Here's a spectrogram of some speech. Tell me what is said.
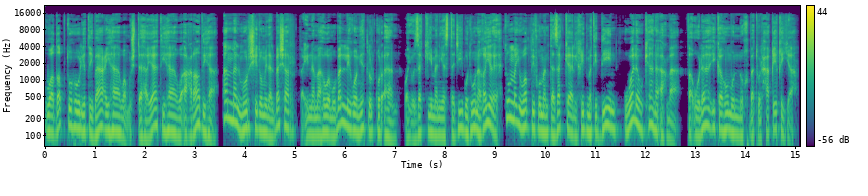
وضبطه لطباعها ومشتهياتها وأعراضها. أما أما المرشد من البشر فإنما هو مبلغ يتلو القرآن ويزكي من يستجيب دون غيره ثم يوظف من تزكى لخدمة الدين ولو كان أعمى فأولئك هم النخبة الحقيقية.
